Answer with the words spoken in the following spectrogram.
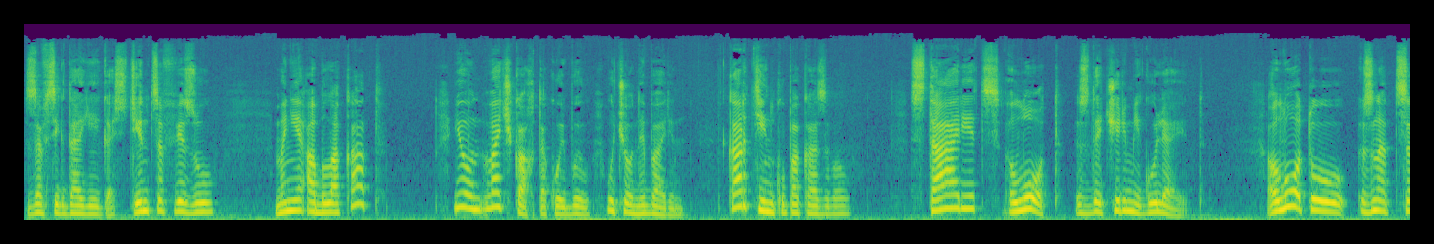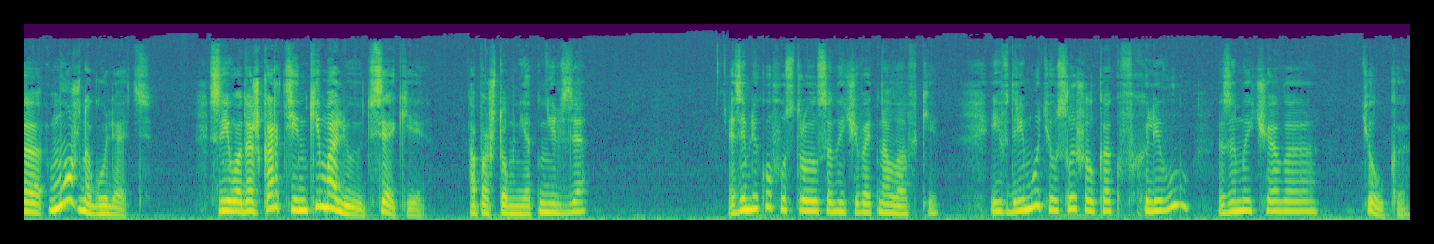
завсегда ей гостинцев везу. Мне облакат, и он в очках такой был, ученый барин, картинку показывал. Старец Лот с дочерьми гуляет. Лоту, знаться, можно гулять? С него даже картинки малюют всякие. А по что мне-то нельзя? Земляков устроился ночевать на лавке и в дремоте услышал, как в хлеву замычала тёлка.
